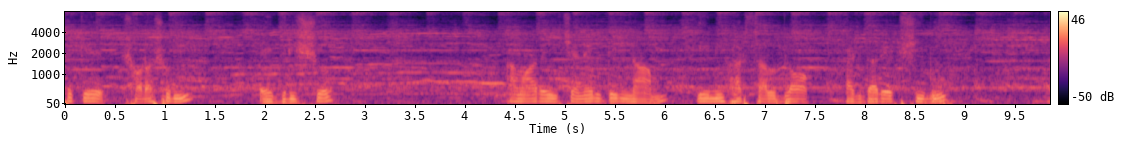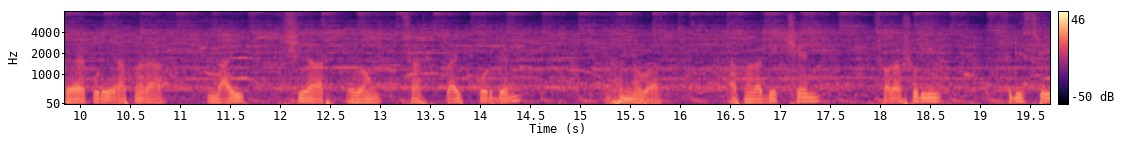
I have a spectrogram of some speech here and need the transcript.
থেকে সরাসরি এই দৃশ্য। আমার এই চ্যানেলটির নাম universal blog at the rate Shibu. দয়া করে আপনারা লাইক, শেয়ার এবং সাবস্ক্রাইব করবেন। ধন্যবাদ। আপনারা দেখছেন সরাসরি শ্রী শ্রী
